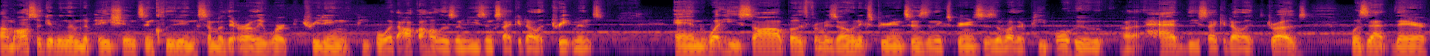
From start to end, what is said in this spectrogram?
um, also giving them to patients, including some of the early work treating people with alcoholism using psychedelic treatments. And what he saw, both from his own experiences and the experiences of other people who uh, had these psychedelic drugs, was that their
